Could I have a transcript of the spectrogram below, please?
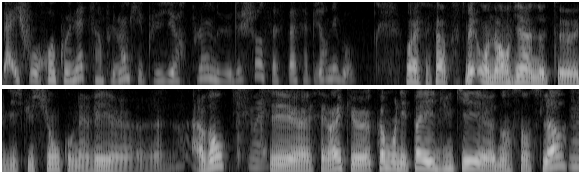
Bah, il faut reconnaître simplement qu'il y a plusieurs plans de, de choses, ça se passe à plusieurs niveaux. Ouais, c'est ça. Mais on en revient à notre euh, discussion qu'on avait euh, avant. Ouais. C'est euh, c'est vrai que comme on n'est pas éduqué dans ce sens-là, Mm.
